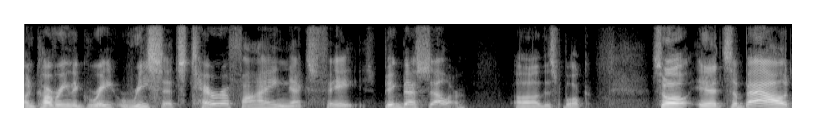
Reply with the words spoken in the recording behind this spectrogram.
Uncovering the Great Reset's Terrifying Next Phase. Big bestseller, uh, this book. So it's about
